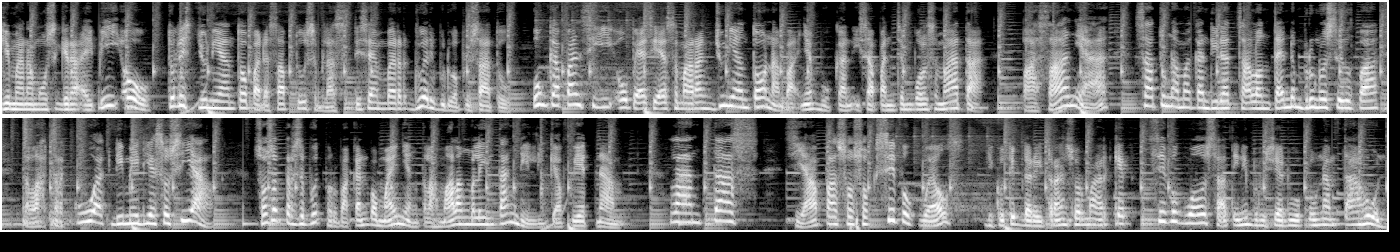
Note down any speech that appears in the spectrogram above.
Gimana mau segera IPO? Tulis Junianto pada Sabtu 11 Desember 2021. Ungkapan CEO PSIS Semarang Junianto nampaknya bukan isapan jempol semata. Pasalnya, satu nama kandidat calon tandem Bruno Silva telah terkuak di media sosial. Sosok tersebut merupakan pemain yang telah malang melintang di Liga Vietnam. Lantas, Siapa sosok Sivuk Wells? Dikutip dari Transfer Market, Sivuk Wells saat ini berusia 26 tahun,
